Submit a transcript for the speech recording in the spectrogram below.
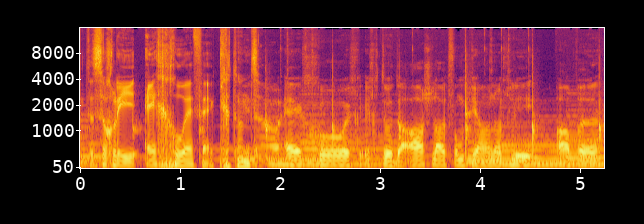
Das ist so ein bisschen Echo-Effekt. Genau, Echo, ich, ich tue den Anschlag vom Piano ein bisschen runter.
